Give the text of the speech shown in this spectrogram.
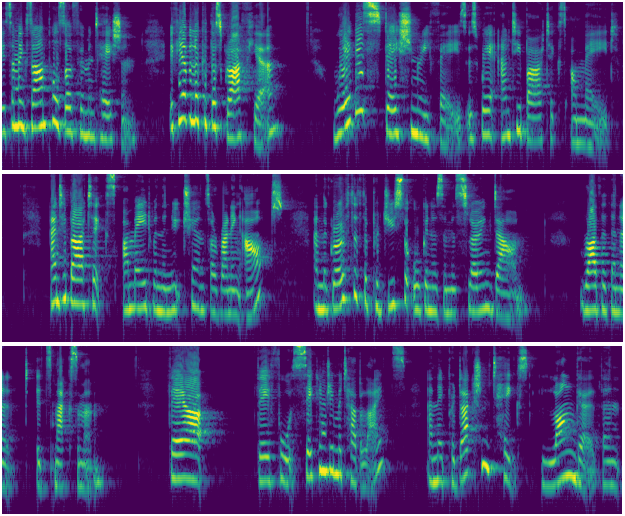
Okay, some examples of fermentation. If you have a look at this graph here, where there's stationary phase is where antibiotics are made. Antibiotics are made when the nutrients are running out and the growth of the producer organism is slowing down rather than at its maximum. They are therefore secondary metabolites and their production takes longer than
